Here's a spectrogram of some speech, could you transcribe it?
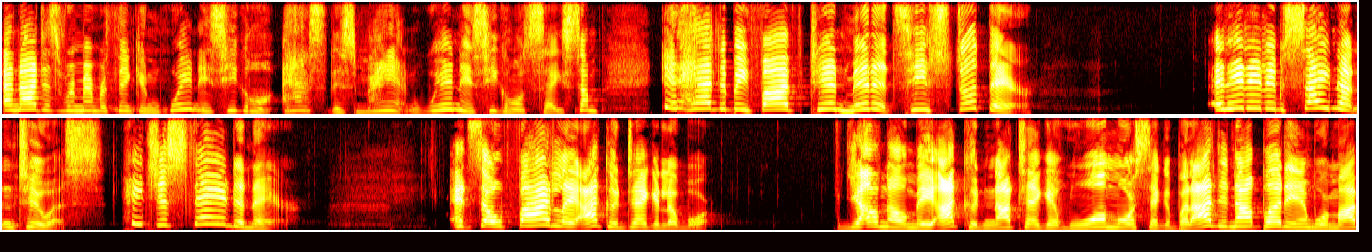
And I just remember thinking, when is he going to ask this man? When is he going to say something? It had to be five, ten minutes. He stood there. And he didn't even say nothing to us. He just standing there. And so finally, I couldn't take it no more. Y'all know me, I could not take it one more second, but I did not butt in where my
